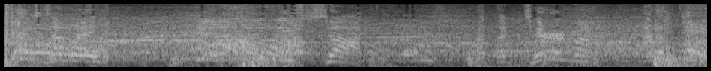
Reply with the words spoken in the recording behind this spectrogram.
isolated. Get out of the shot at the chairman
